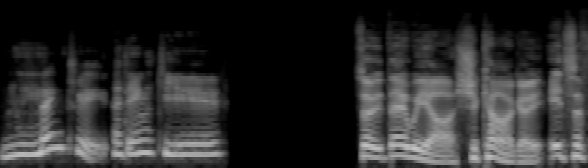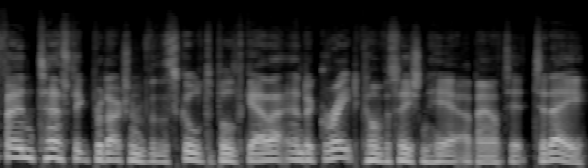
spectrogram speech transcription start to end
Thank you. Thank you. So there we are, Chicago. It's a fantastic production for the school to pull together and a great conversation here about it today.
